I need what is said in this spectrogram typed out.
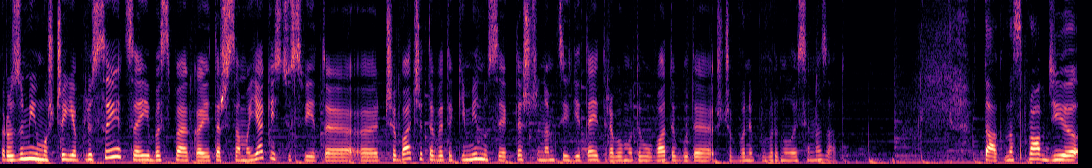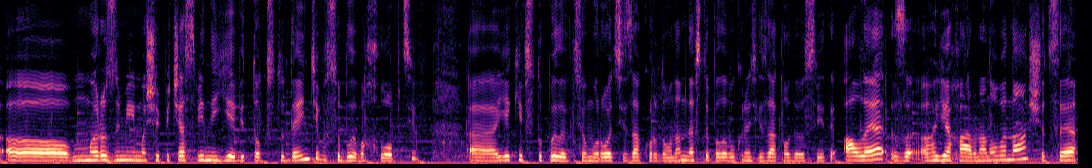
Розуміємо, що є плюси, це і безпека, і та ж сама якість освіти. Чи бачите ви такі мінуси, як те, що нам цих дітей треба мотивувати буде, щоб вони повернулися назад? Так, насправді е, ми розуміємо, що під час війни є відток студентів, особливо хлопців, е, які вступили в цьому році за кордоном, не вступили в українські заклади освіти. Але є гарна новина, що це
